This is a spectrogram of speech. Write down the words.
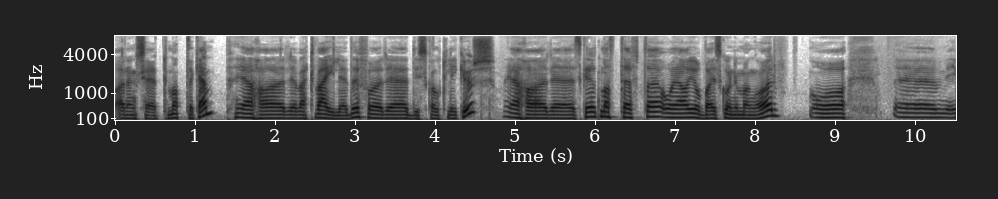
arrangert mattecamp. Jeg har vært veileder for eh, dyskalkulikurs. Jeg har eh, skrevet mattetefte, og jeg har jobba i skolen i mange år. Og eh, i,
